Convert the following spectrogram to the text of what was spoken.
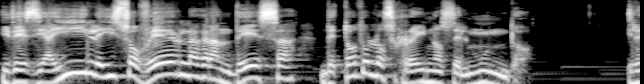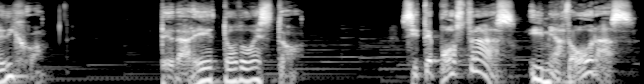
y desde ahí le hizo ver la grandeza de todos los reinos del mundo. Y le dijo, te daré todo esto, si te postras y me adoras.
